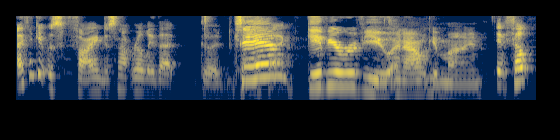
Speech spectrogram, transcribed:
I think it was fine, It's not really that good. Sam, give your review and I'll give mine. It felt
